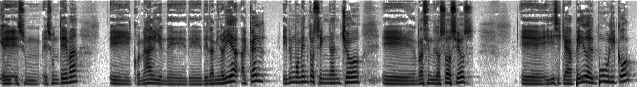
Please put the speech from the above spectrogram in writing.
eh, es, un, es un tema eh, con alguien de, de- de la minoría. Acá el- en un momento se enganchó eh, en Racing de los Socios eh, y dice que a pedido del público,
